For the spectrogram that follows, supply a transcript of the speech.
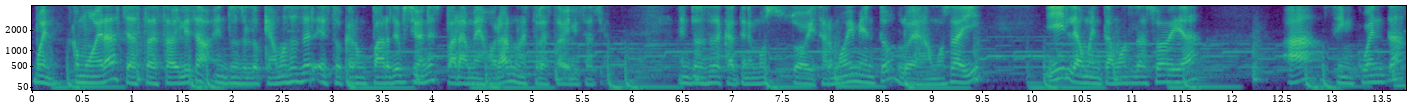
Bueno, como verás ya está estabilizado, entonces lo que vamos a hacer es tocar un par de opciones para mejorar nuestra estabilización. Entonces acá tenemos suavizar movimiento, lo dejamos ahí y le aumentamos la suavidad a 50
